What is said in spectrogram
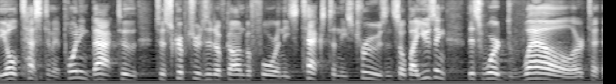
the Old Testament, pointing back to, to scriptures that have gone before and these texts and these truths. And so by using this word dwell or to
